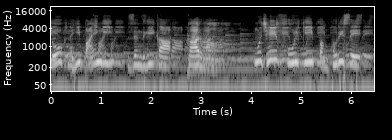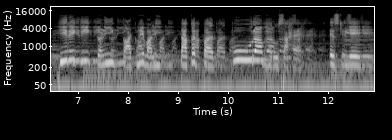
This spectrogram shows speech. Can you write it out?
रोक नहीं पाएँगी ज़िंदगी का कारवा। मुझे फूल की पंखुरी से हीरे की कणी काटने वाली ताकत पर पूरा भरोसा है। इसलिए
